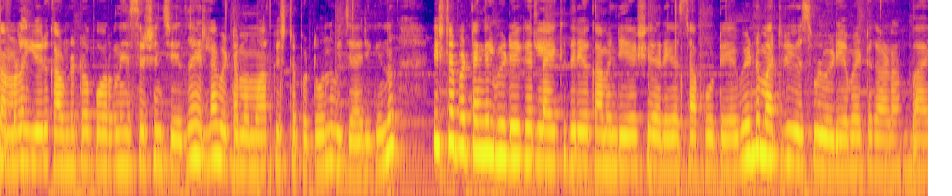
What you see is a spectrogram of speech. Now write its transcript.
നമ്മൾ ഈ ഒരു കൗണ്ടർ ടോപ്പ് ഓർഗനൈസേഷൻ ചെയ്ത് എല്ലാ വീട്ടമ്മമാർക്കും ഇഷ്ടപ്പെട്ടു എന്ന് വിചാരിക്കുന്നു. ഇഷ്ടപ്പെട്ടെങ്കിൽ വീഡിയോയ്ക്ക് ഒരു ലൈക്ക് തരിക കമന്റ് ചെയ്യുക ഷെയർ ചെയ്യുക സപ്പോർട്ട് ചെയ്യുക വീണ്ടും മറ്റൊരു യൂസ്ഫുൾ വീഡിയോ ആയിട്ട് കാണാം. ബൈ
